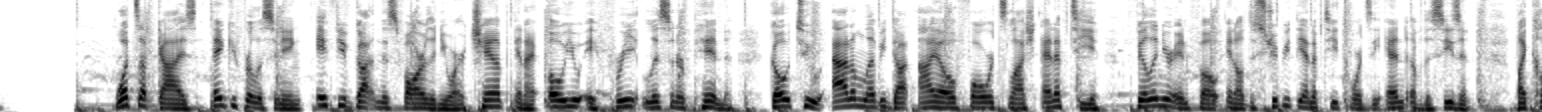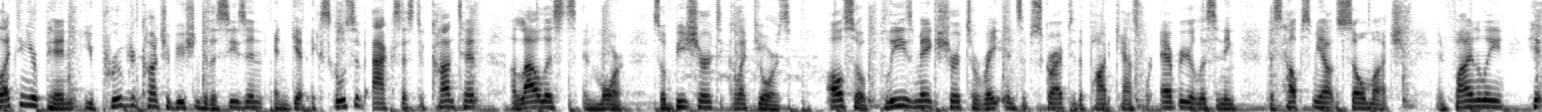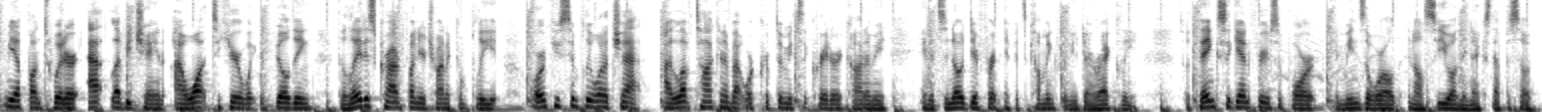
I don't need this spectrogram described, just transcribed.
What's up, guys? Thank you for listening. If you've gotten this far, then you are a champ, and I owe you a free listener pin. Go to adamlevy.io forward slash NFT, fill in your info, and I'll distribute the NFT towards the end of the season. By collecting your pin, you prove your contribution to the season and get exclusive access to content, allow lists, and more. So be sure to collect yours. Also, please make sure to rate and subscribe to the podcast wherever you're listening. This helps me out so much. And finally, hit me up on Twitter at LevyChain. I want to hear what you're building, the latest crowdfund you're trying to complete, or if you simply want to chat. I love talking about where crypto meets the creator economy, and it's no different if it's coming from you directly. So thanks again for your support. It means the world, and I'll see you on the next episode.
